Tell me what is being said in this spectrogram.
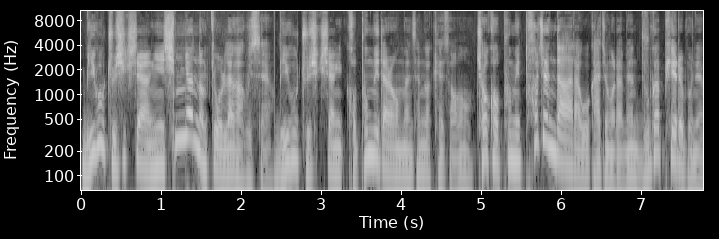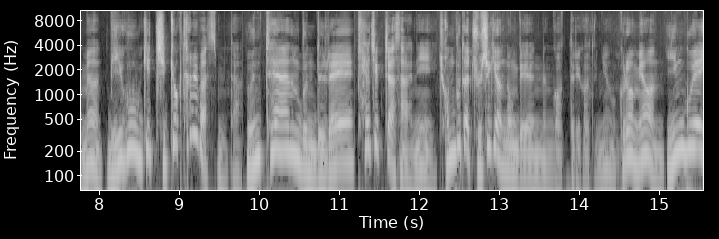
미국 주식 시장이 10년 넘게 올라 가고 있어요. 미국 주식 시장이 거품이다라고만 생각해서 저 거품이 터진다라고 가정을 하면 누가 피해를 보냐면 미국이 직격탄을 받습니다. 은퇴한 분들의 퇴직 자산이 전부 다 주식에 연동되어 있는 것들이거든요. 그러면 인구의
